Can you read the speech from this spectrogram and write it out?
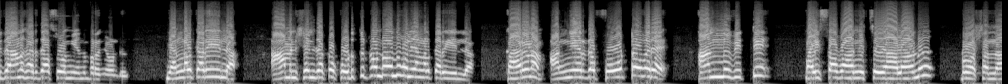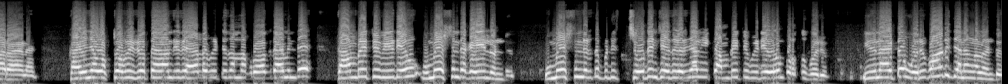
ഇതാണ് ഹരിദാസ്വാമി എന്ന് പറഞ്ഞുകൊണ്ട്. ഞങ്ങൾക്കറിയില്ല. ആ മനുഷ്യൻ ഇതൊക്കെ കൊടുത്തിട്ടുണ്ടോ എന്ന് പോലും ഞങ്ങൾക്കറിയില്ല. കാരണം അങ്ങേരുടെ ഫോട്ടോ വരെ അന്ന് വിറ്റ് പൈസ വാങ്ങിച്ചയാളാണ് റോഷൻ നാരായണൻ. കഴിഞ്ഞ ഒക്ടോബർ ഇരുപത്തി ഏഴാം തീയതി അയാളുടെ വീട്ടിൽ നടന്ന പ്രോഗ്രാമിന്റെ കംപ്ലീറ്റ് വീഡിയോ ഉമേഷിന്റെ കയ്യിലുണ്ട്. ഉമേഷിന്റെ അടുത്ത് പിടി ചോദ്യം ചെയ്തു കഴിഞ്ഞാൽ ഈ കംപ്ലീറ്റ് വീഡിയോകളും പുറത്തു വരും ഇതിനായിട്ട് ഒരുപാട് ജനങ്ങളുണ്ട്.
